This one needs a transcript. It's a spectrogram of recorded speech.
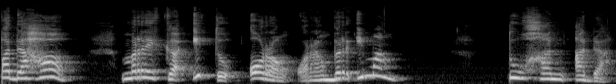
padahal mereka itu orang-orang beriman. Tuhan ada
